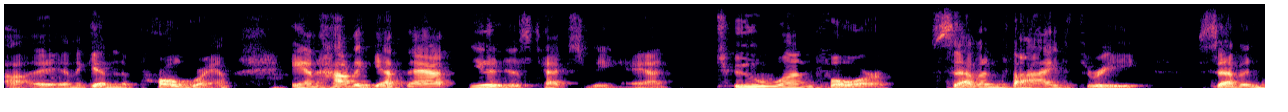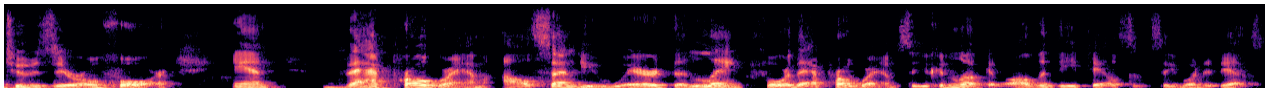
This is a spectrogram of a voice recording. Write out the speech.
uh, and again, the program and how to get that, you can just text me at 214 753 7204. And that program, I'll send you where the link for that program so you can look at all the details and see what it is.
